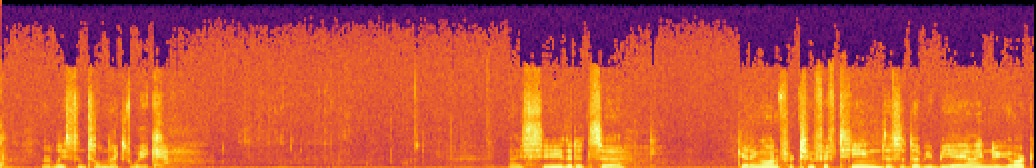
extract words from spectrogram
Or at least until next week. I see that it's uh, getting on for 215. This is WBAI in New York.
